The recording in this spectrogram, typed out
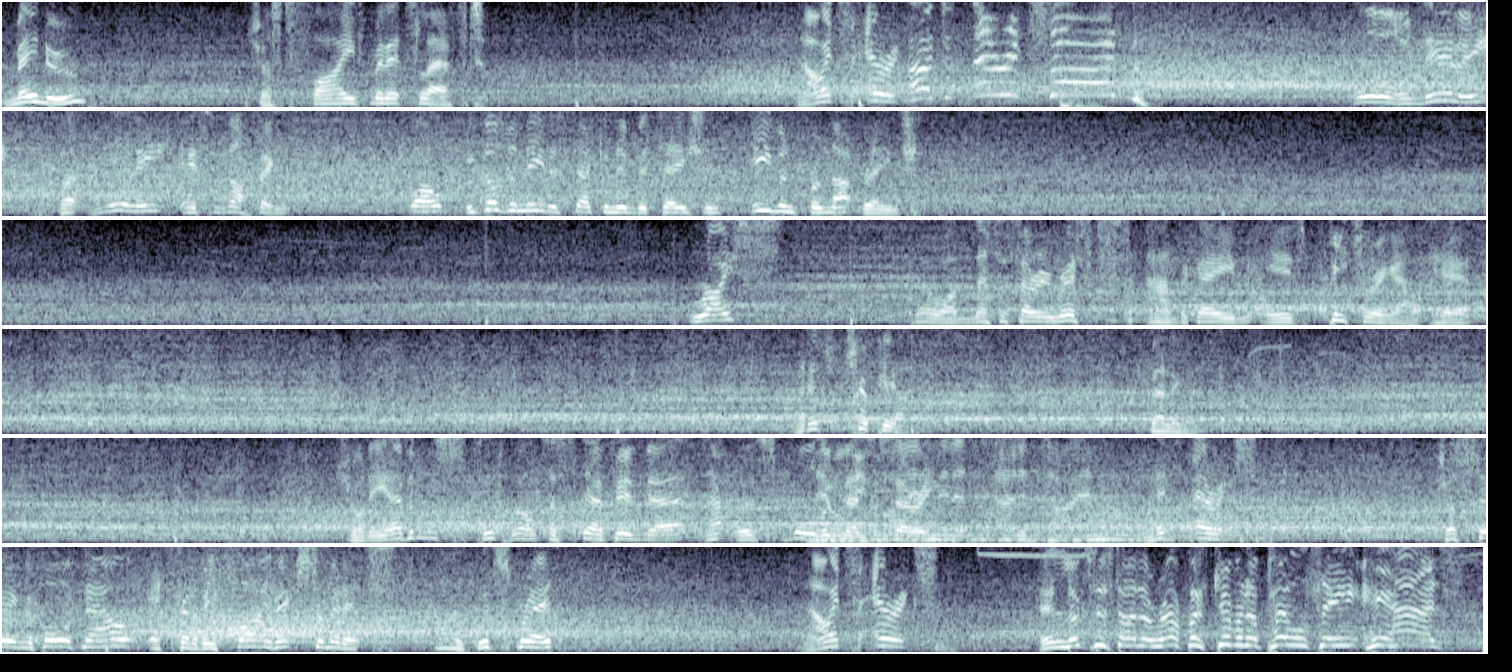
Mainoo. Just five minutes left. Now it's Eric and Eriksen! Oh, nearly, but nearly is nothing. Well, he doesn't need a second invitation, even from that range. Rice. No unnecessary risks, and the game is petering out here. And it's Trippier. Bellingham. Jonny Evans did well to step in there. That was more There than necessary. minutes added time. And it's Eriksen. Just seeing the board now, it's going to be five extra minutes. Oh, good spread. Now it's Eriksen. It looks as though the ref has given a penalty. He has.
